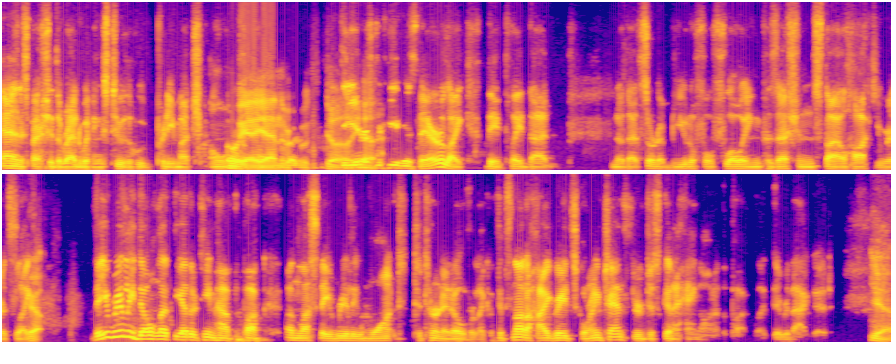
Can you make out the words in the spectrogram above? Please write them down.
And especially the Red Wings too, who pretty much owned. Oh the yeah, yeah, and the Red Wings. Duh, the years yeah. that he was there, like they played that, you know, that sort of beautiful flowing possession style hockey where it's like Yeah. they really don't let the other team have the puck unless they really want to turn it over. Like if it's not a high grade scoring chance, they're just gonna hang on to the puck. Like they were that good. Yeah.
